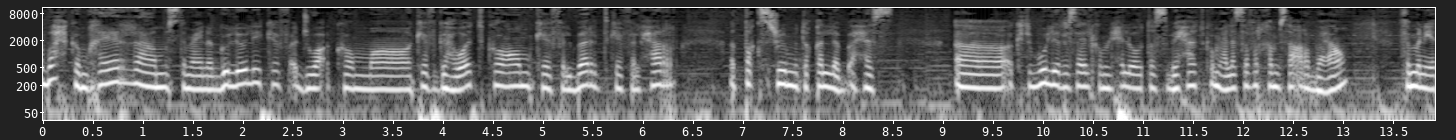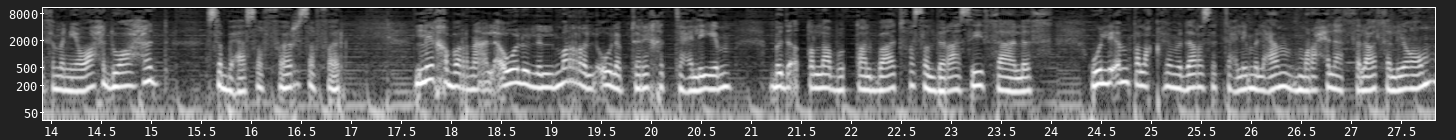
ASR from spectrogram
صباحكم خير مستمعينا. قولوا لي كيف أجواءكم؟ كيف قهوتكم؟ كيف البرد؟ كيف الحر؟ الطقس شوي متقلب أحس. آه، اكتبوا لي رسائلكم الحلوة وتصبيحاتكم على صفر خمسة أربعة ثمانية, ثمانية واحد, واحد سبعة صفر صفر. لخبرنا الأول وللمرة الأولى بتاريخ التعليم بدأ الطلاب والطالبات فصل دراسي ثالث واللي انطلق في مدارس التعليم العام بمراحلها الثلاثة اليوم.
